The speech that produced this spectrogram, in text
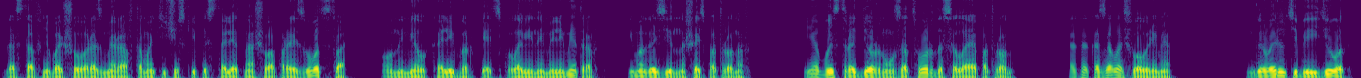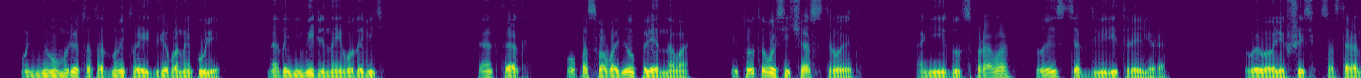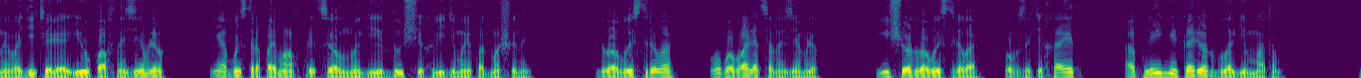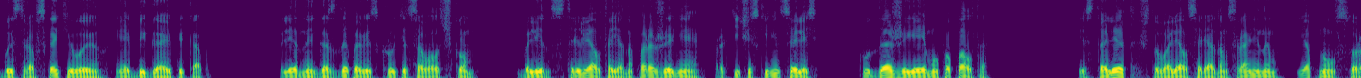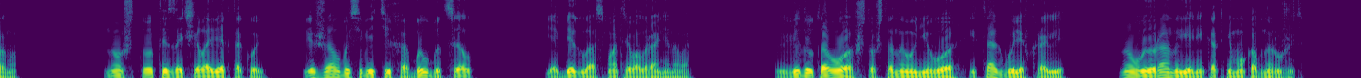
Достав небольшого размера автоматический пистолет нашего производства, он имел калибр 5,5 мм и магазин на 6 патронов. Я быстро дернул затвор, досылая патрон. Как оказалось, вовремя. «Говорю тебе, идиот, он не умрет от одной твоей гребаной пули. Надо немедленно его добить». «Так-так», Поп освободил пленного, и тот его сейчас строит. Они идут справа, то есть от двери трейлера. Вывалившись со стороны водителя и упав на землю, я быстро поймал в прицел ноги идущих, видимые под машиной. Два выстрела, оба валятся на землю. Еще два выстрела, коп затихает, а пленник орет благим матом. Быстро вскакиваю и оббегаю пикап. Пленный газдеповец крутится волчком. Блин, стрелял-то я на поражение, практически не целясь. Куда же я ему попал-то? Пистолет, что валялся рядом с раненым, я пнул в сторону. «Ну что ты за человек такой? Лежал бы себе тихо, был бы цел». Я бегло осматривал раненого. Ввиду того, что штаны у него и так были в крови, новую рану я никак не мог обнаружить.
